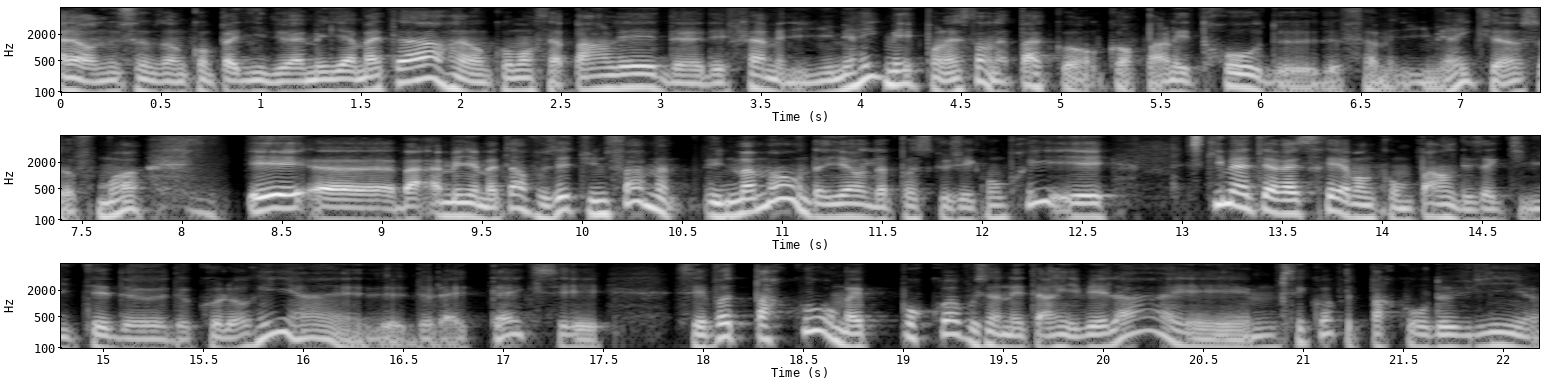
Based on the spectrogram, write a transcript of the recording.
Alors, nous sommes en compagnie de Amélia Matar. On commence à parler des femmes et du numérique, mais pour l'instant, on n'a pas encore, parlé trop de, femmes et du numérique, hein, sauf moi. Et euh, bah, Amélia Matar, vous êtes une femme, une maman d'ailleurs, d'après ce que j'ai compris. Et ce qui m'intéresserait, avant qu'on parle des activités de, coloris, hein, de, de, la tech, c'est votre parcours. Mais pourquoi vous en êtes arrivé là? Et c'est quoi votre parcours de vie euh?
